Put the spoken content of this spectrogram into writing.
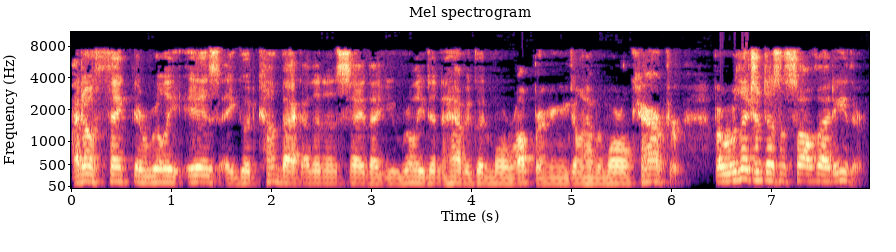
I don't think there really is a good comeback other than to say that you really didn't have a good moral upbringing, you don't have a moral character. But religion doesn't solve that either.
